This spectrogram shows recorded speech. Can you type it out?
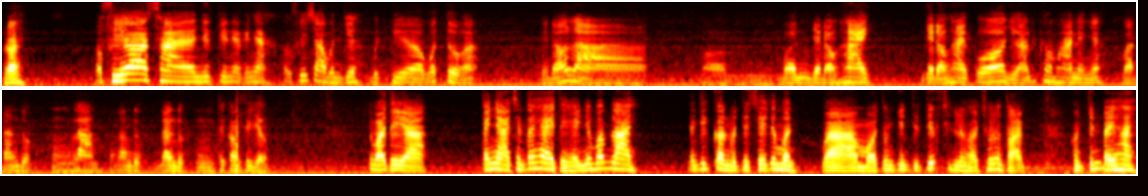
Rồi ở phía xa như kia nè cả nhà ở phía sau bên kia bên kia vách tường á. Thì đó là ờ, bên giai đoạn 2 giai đoạn 2 của dự án Tích Home 2 này nhé và đang được làm cũng đang được đang được thi công xây dựng. Như vậy thì à, cả nhà xem thấy hay thì hãy nhớ bấm like đăng ký kênh và chia sẻ cho mình. Và mọi thông tin chi tiết xin liên hệ số điện thoại 0972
